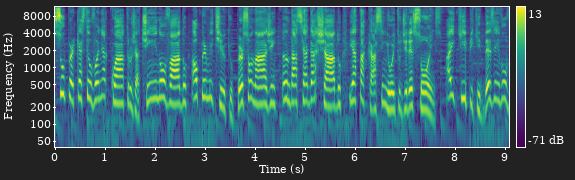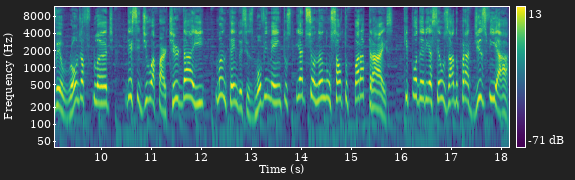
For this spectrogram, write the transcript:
Super Castlevania 4 já tinha inovado ao permitir que o personagem andasse agachado e atacasse em oito direções. A equipe que desenvolveu Round of Blood decidiu a partir daí, mantendo esses movimentos e adicionando um salto para trás, que poderia ser usado para desviar,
